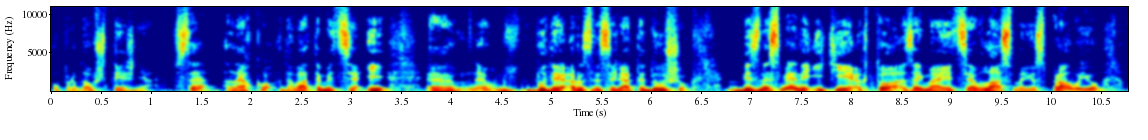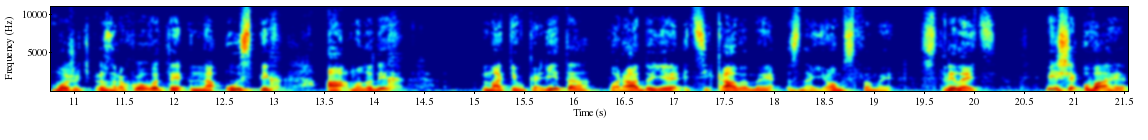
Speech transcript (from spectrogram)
упродовж тижня. Все легко вдаватиметься і е, буде розвеселяти душу. Бізнесмени і ті, хто займається власною справою, можуть розраховувати на успіх, а молодих маківка літа порадує цікавими знайомствами. Стрілець. Більше уваги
